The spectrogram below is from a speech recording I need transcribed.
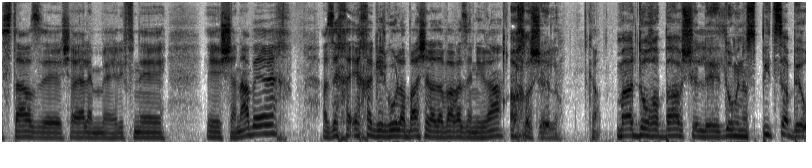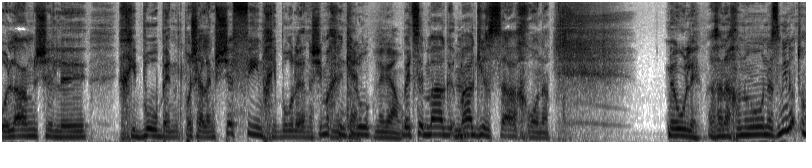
stars שהיה להם לפני שנה בערך, אז איך- איך הגלגול הבא של הדבר הזה נראה? אחלה שאלה. כן. מה הדור הבא של דומינוס פיצה בעולם של חיבור בין, כמו שהיה להם שפים, חיבור לאנשים אחרים, כן, כאילו, לגמרי. בעצם מה, מה הגרסה האחרונה. מעולה, אז אנחנו נזמין אותו.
